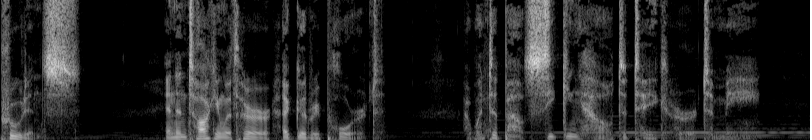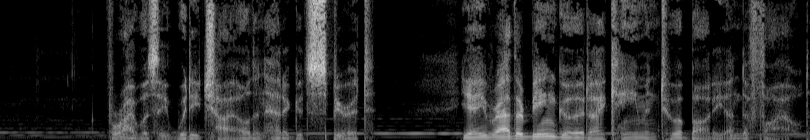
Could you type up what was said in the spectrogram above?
prudence, and in talking with her, a good report. I went about seeking how to take her to me. For I was a witty child and had a good spirit Yea, rather being good, I came into a body undefiled.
